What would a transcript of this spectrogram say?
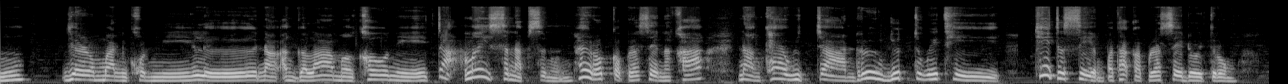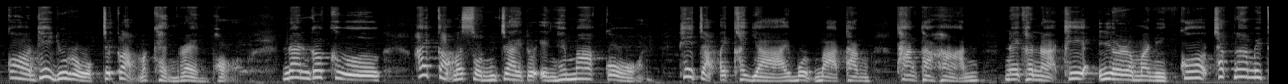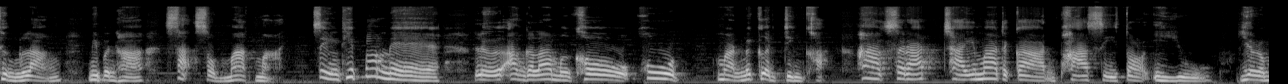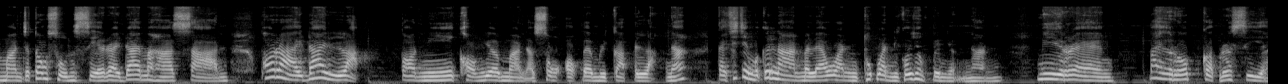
เยอรมันคนนี้หรือนางอังเกลาเมอร์เคิลนี้จะไม่สนับสนุนให้รบกับรัสเซียนะคะ นางแค่วิจารณ์เรื่องยุทธวิธี ที่จะเสี่ยงปะทะกับรัสเซียโดยตรง ก่อนที่ยุโรปจะกลับมาแข็งแรงพอ นั่นก็คือให้กลับมาสนใจตัวเองให้มากก่อน ที่จะไปขยายบทบาททางทางทหาร ในขณะที่เยอรมนีก็ชักหน้าไม่ถึงหลังมีปัญหาสะสมมากมาย สิ่งที่ป้าแม่หรืออังกลาเมอร์เคิลพูดมันไม่เกินจริงค่ะ หากสหรัฐใช้มาตรการภาษีต่อ EU เยอรมันจะต้องสูญเสียรายได้มหาศาล เพราะรายได้หลักตอนนี้ของเยอรมันส่งออกไปอเมริกาเป็นหลักนะ แต่ที่จริงมันก็นานมาแล้ววันทุกวันนี้ก็ยังเป็นอย่างนั้น มีแรง ไปรบกับรัสเซีย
